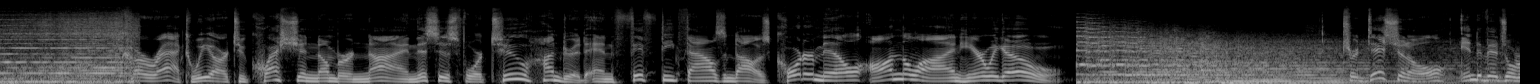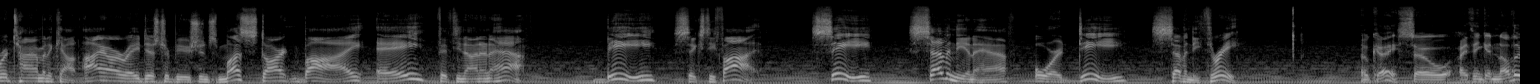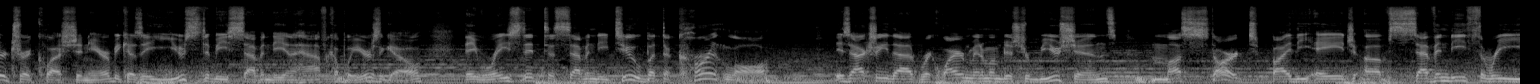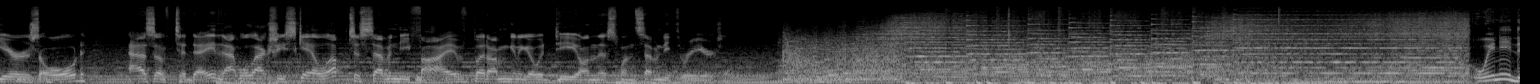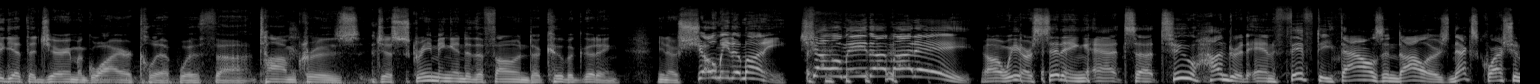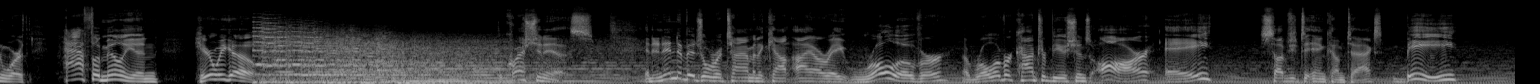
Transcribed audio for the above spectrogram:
correct. We are to question number nine. This is for $250,000. Quarter mil on the line. Here we go. Traditional individual retirement account IRA distributions must start by A 59 and a half, B 65, C 70 and a half, or D 73. Okay, so I think another trick question here because it used to be 70 and a half a couple years ago. They raised it to 72, but the current law is actually that required minimum distributions must start by the age of 73 years old. As of today, that will actually scale up to 75, but I'm going to go with D on this one 73 years old. We need to get the Jerry Maguire clip with uh, Tom Cruise just screaming into the phone to Cuba Gooding, you know, show me the money, show me the money. Uh, we are sitting at uh, $250,000. Next question worth half a million. Here we go. The question is, in an individual retirement account IRA rollover, rollover contributions are A, subject to income tax, B,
